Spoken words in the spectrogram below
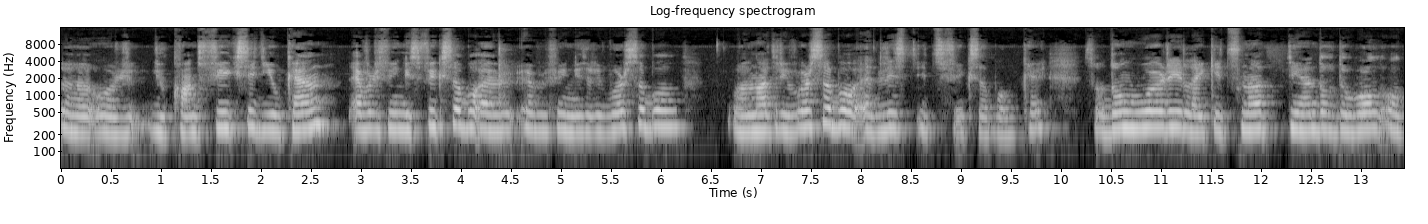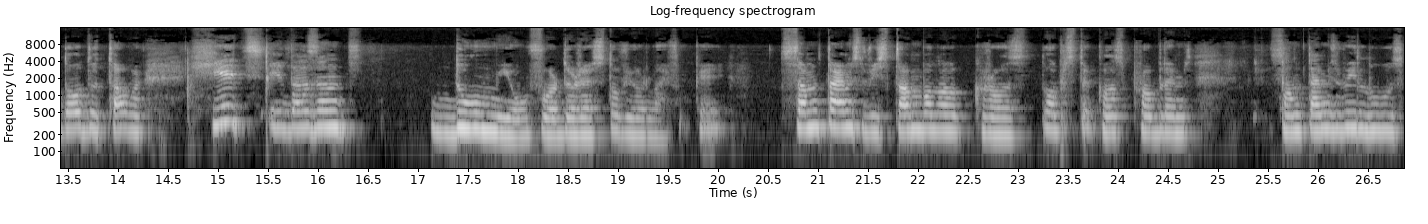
uh, or you, you can't fix it. You can everything is fixable everything is reversible well not reversible at least it's fixable okay so don't worry like it's not the end of the world although the tower hits it doesn't doom you for the rest of your life okay? Sometimes we stumble across obstacles problems. Sometimes we lose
